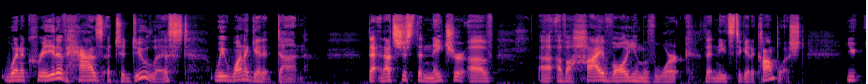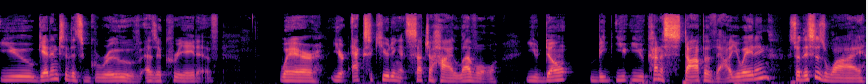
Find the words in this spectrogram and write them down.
when a creative has a to do list, we want to get it done. That that's just the nature of uh, of a high volume of work that needs to get accomplished. You you get into this groove as a creative where you're executing at such a high level, you don't be, you, you kind of stop evaluating. So this is why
